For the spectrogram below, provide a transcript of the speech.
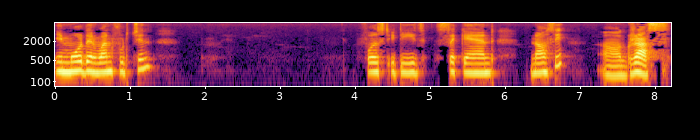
in more than one food chain. First it is second now see uh, grass.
